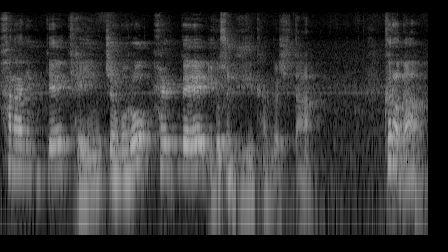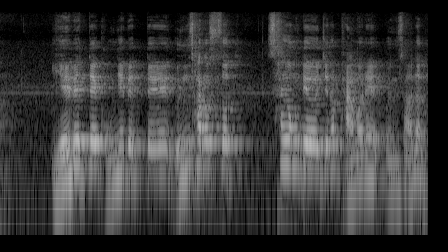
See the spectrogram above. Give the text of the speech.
하나님께 개인적으로 할 때 이것은 유익한 것이다. 그러나 예배 때 공예배 때 은사로서 사용되어지는 방언의 은사는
